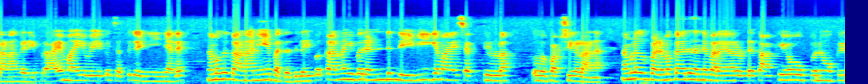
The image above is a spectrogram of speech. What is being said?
കാണാൻ കഴിയും. പ്രായമായ ഇവയൊക്കെ ചത്ത് കഴിഞ്ഞു കഴിഞ്ഞാൽ നമുക്ക് കാണാനേ പറ്റത്തില്ല. ഇവ കാരണം ഇവ രണ്ടും ദൈവീകമായ ശക്തിയുള്ള പക്ഷികളാണ്. നമ്മൾ പഴമക്കാർ തന്നെ പറയാറുണ്ട് കാക്കയോ ഉപ്പനോ ഒക്കെ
